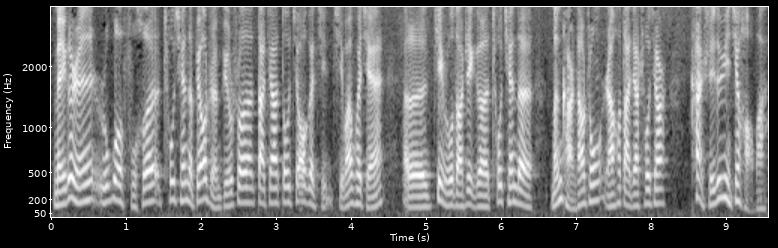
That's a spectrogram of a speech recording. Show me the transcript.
每个人如果符合抽签的标准，比如说大家都交个几几万块钱，呃，进入到这个抽签的门槛当中，然后大家抽签看谁的运气好吧。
